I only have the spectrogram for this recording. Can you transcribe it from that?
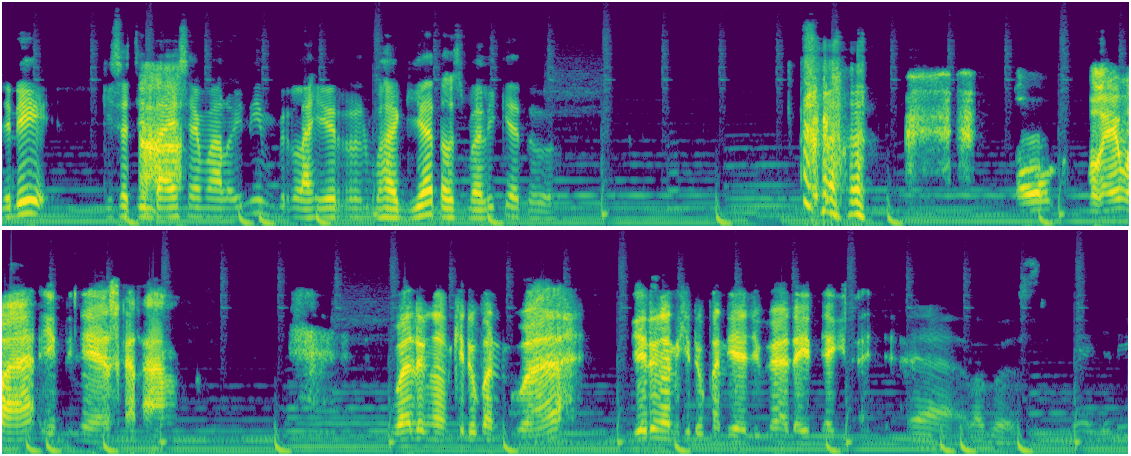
jadi kisah cinta Ah. SMA lo ini berlahir bahagia atau sebaliknya tuh? Oh, pokoknya mah intinya ya sekarang gue dengan kehidupan gue dia dengan kehidupan dia juga ada intinya gitu aja. Ya bagus. Ya, jadi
